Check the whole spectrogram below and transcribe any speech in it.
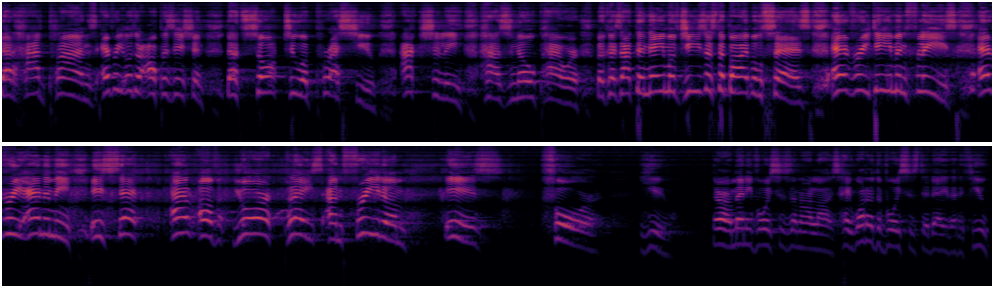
that had plans, every other opposition that sought to oppress you actually has no power. Because at the name of Jesus, the Bible says, every demon flees, every enemy is set out of your place, and freedom is for you. There are many voices in our lives. Hey, what are the voices today that if you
